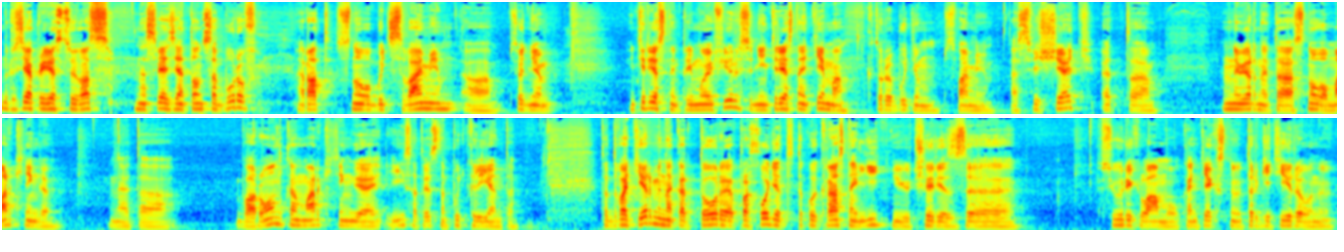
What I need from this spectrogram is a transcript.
Друзья, приветствую вас. На связи Антон Сабуров. Рад снова быть с вами. А, сегодня интересный прямой эфир. Сегодня интересная тема, которую будем с вами освещать. Это, наверное, это основа маркетинга. Это воронка маркетинга и, соответственно, путь клиента. Это два термина, которые проходят такой красной линию через э, всю рекламу, контекстную, таргетированную,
